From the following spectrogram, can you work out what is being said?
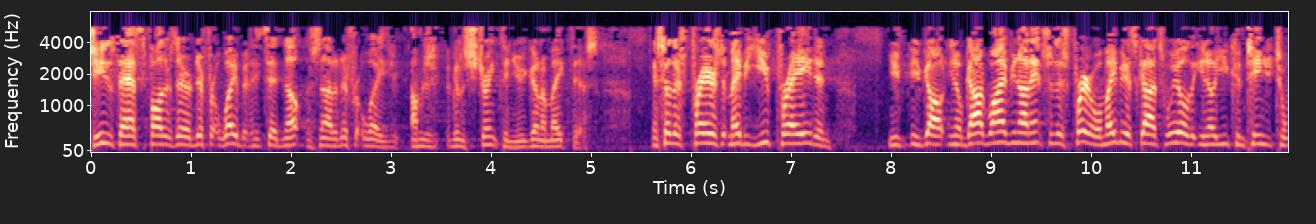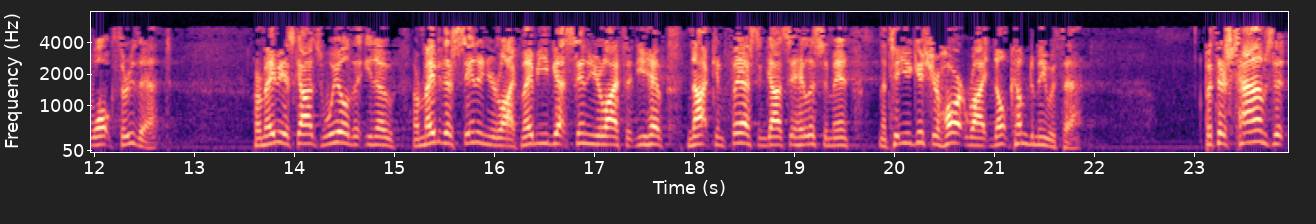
Jesus asked the Father, is there a different way? But he said, no, there's not a different way. I'm just going to strengthen you. You're going to make this. And so there's prayers that maybe you prayed and you've, you've got, you know, God, why have you not answered this prayer? Well, maybe it's God's will that, you know, you continue to walk through that. Or maybe it's God's will that, you know, or maybe there's sin in your life. Maybe you've got sin in your life that you have not confessed and God said, hey, listen, man, until you get your heart right, don't come to me with that. But there's times that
